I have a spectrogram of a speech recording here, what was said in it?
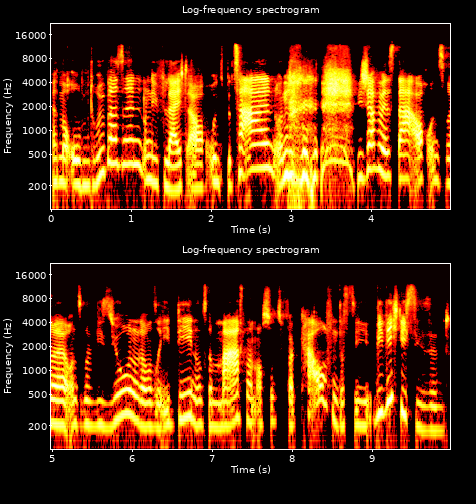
erstmal oben drüber sind und die vielleicht auch uns bezahlen und wie schaffen wir es da auch unsere, unsere Vision oder unsere Ideen, unsere Maßnahmen auch so zu verkaufen, dass sie, wie wichtig sie sind?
